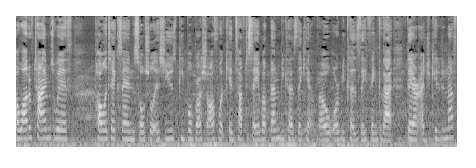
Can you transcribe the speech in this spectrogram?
A lot of times with politics and social issues, people brush off what kids have to say about them because they can't vote or because they think that they aren't educated enough.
